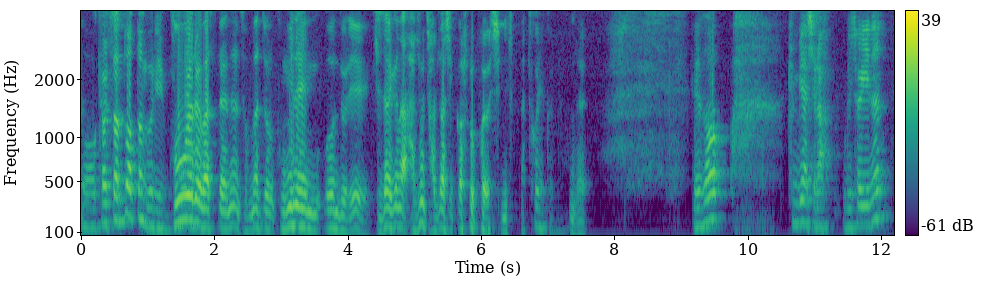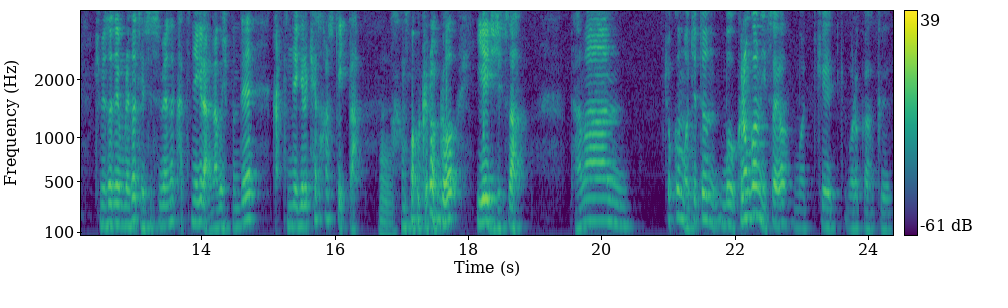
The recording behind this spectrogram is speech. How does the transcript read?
뭐 결산도 어떤 그림 구의회를 봤을 때는 전반적으로 국민의힘 의원들이 기자회견을 아주 자주 하실 걸로 보여집니다. 그러니까요 네. 그래서 하, 준비하시라. 우리 저희는 주민서대문에서 될 수 있으면 같은 얘기를 안 하고 싶은데 같은 얘기를 계속 할 수도 있다. 음. 뭐 그런 거 이해해 주십사. 다만 조금 어쨌든 뭐 그런 건 있어요. 뭐 이렇게 뭐랄까 그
